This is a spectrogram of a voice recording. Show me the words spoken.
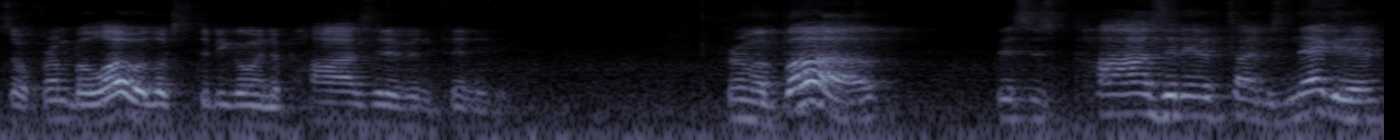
so from below it looks to be going to positive infinity. From above, this is positive times negative,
